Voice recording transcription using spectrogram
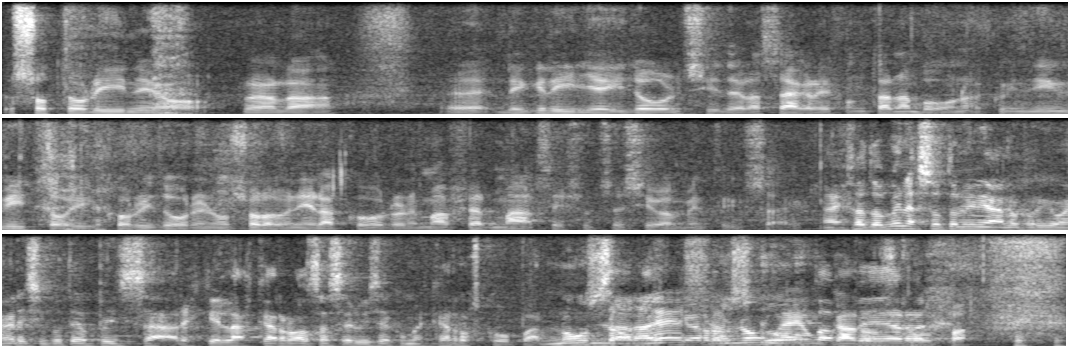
sottolineo la, eh, le griglie e i dolci della sagra di Fontana Bona, quindi invito i corridori non solo a venire a correre ma a fermarsi successivamente in sagra. Hai fatto bene a sottolinearlo perché magari si poteva pensare che la carrozza servisse come carroscopa, non no, sarà il carroscopa non è un carroscopa, per...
